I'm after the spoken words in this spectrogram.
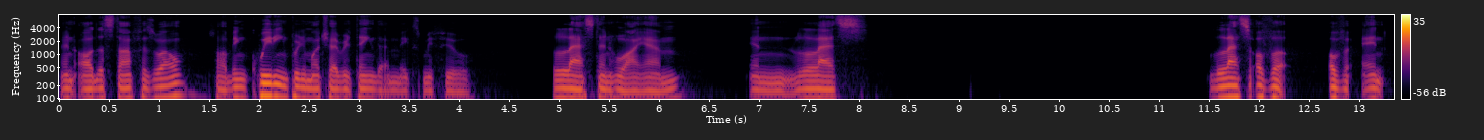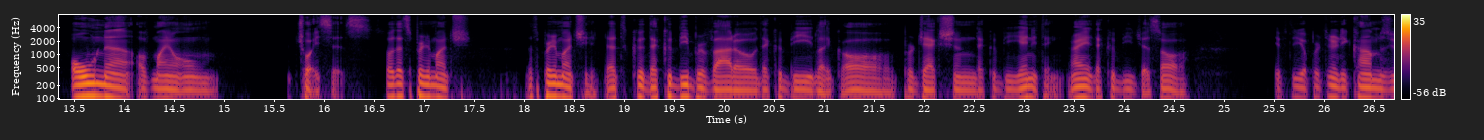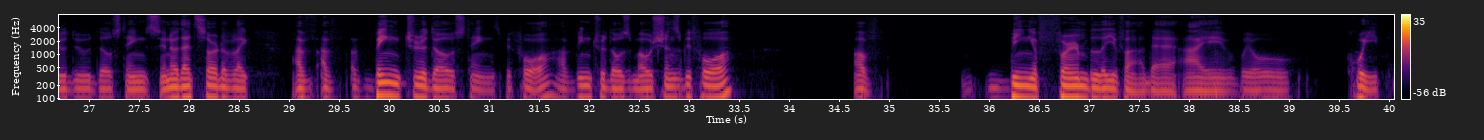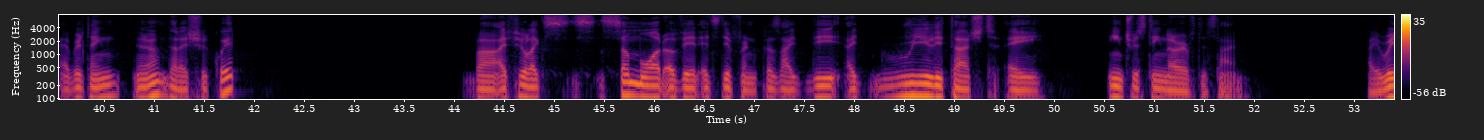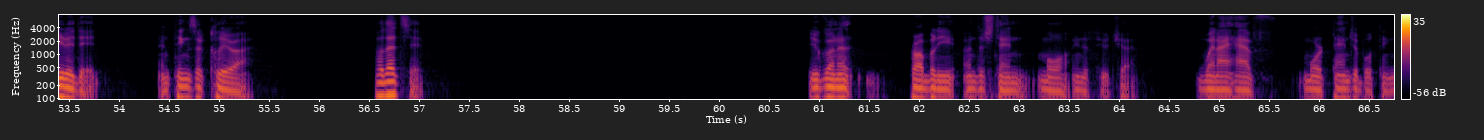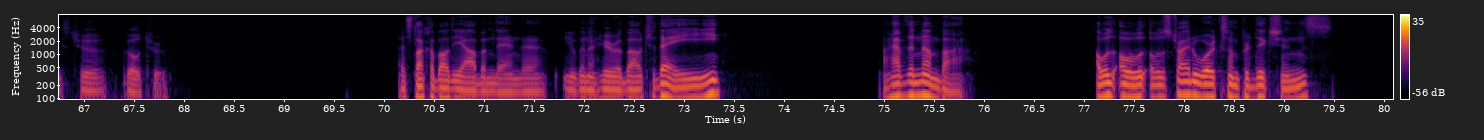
and other stuff as well. So I've been quitting pretty much everything that makes me feel less than who I am and less less of a of an owner of my own choices. So that's pretty much that's pretty much it. That could that could be bravado. That could be like oh projection. That could be anything, right? That could be just oh, if the opportunity comes, you do those things. You know, that's sort of like I've I've I've been through those things before. I've been through those motions before. Of being a firm believer that I will quit everything, you know, that I should quit but I feel like s- somewhat of it it's different because I did I really touched a interesting nerve this time. I really did, and things are clearer. So that's it. You're gonna probably understand more in the future when I have more tangible things to go through. Let's talk about the album then that you're gonna hear about today. I have the number. I was, I was I was trying to work some predictions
